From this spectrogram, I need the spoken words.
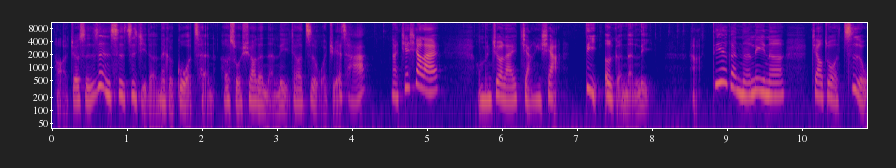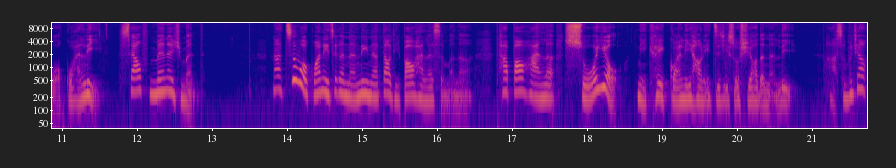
好，就是认识自己的那个过程和所需要的能力，叫做自我觉察。那接下来我们就来讲一下第二个能力。好，第二个能力呢叫做自我管理 （self management）。那自我管理这个能力呢，到底包含了什么呢？它包含了所有你可以管理好你自己所需要的能力啊。什么叫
